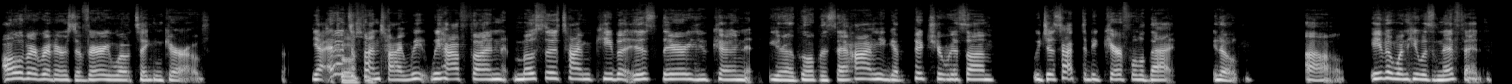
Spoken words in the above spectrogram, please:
all of our runners are very well taken care of. Yeah, and it's awesome. a fun time. We we have fun. Most of the time, Kiva is there. You can, you know, go up and say hi. You get a picture with them. We just have to be careful that, you know, uh, even when he was an infant,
